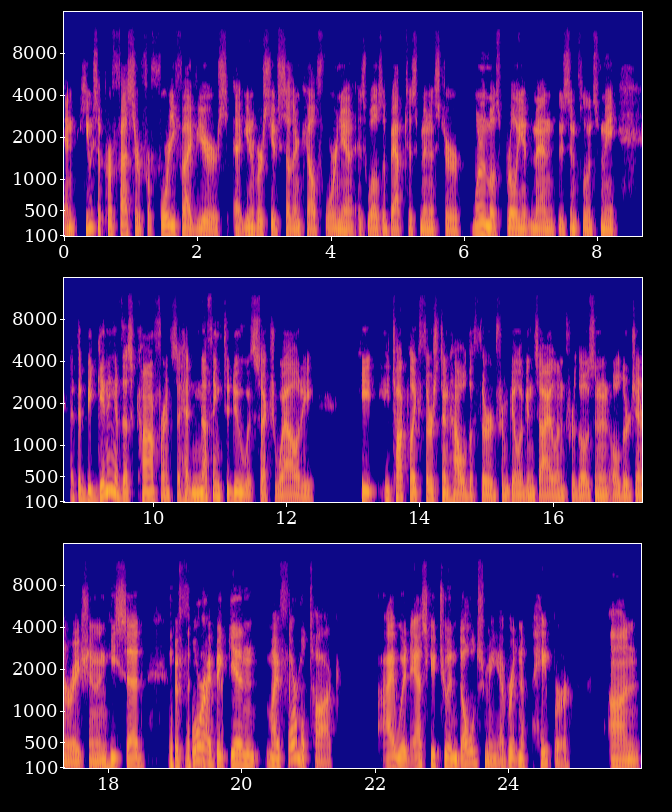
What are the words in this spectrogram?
and he was a professor for 45 years at university of southern california as well as a baptist minister one of the most brilliant men who's influenced me. At the beginning of this conference that had nothing to do with sexuality he he talked like thurston howell iii from gilligan's island for those in an older generation. And he said before i begin my formal talk i would ask you to indulge me i've written a paper on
